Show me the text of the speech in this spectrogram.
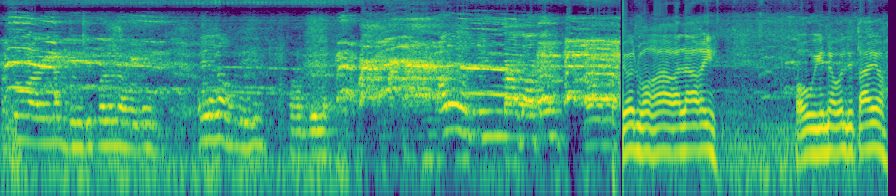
Ito nga rin lang, hindi pala nahuli. Ayun lang, huli. Sa kabila. Ano yun? Yung mga dati? Ah, Yun mga kalaki. Pauwi na ulit tayo.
